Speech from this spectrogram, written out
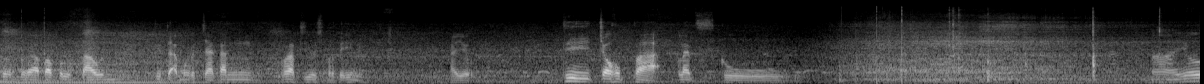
beberapa puluh tahun tidak mengerjakan radio seperti ini. Ayo dicoba. Let's go. Ayo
